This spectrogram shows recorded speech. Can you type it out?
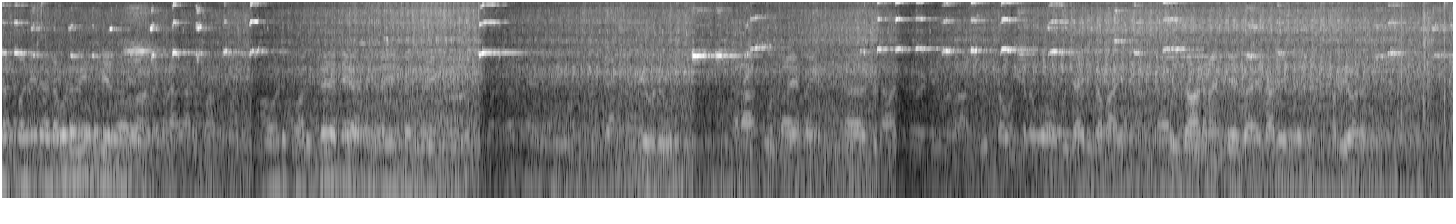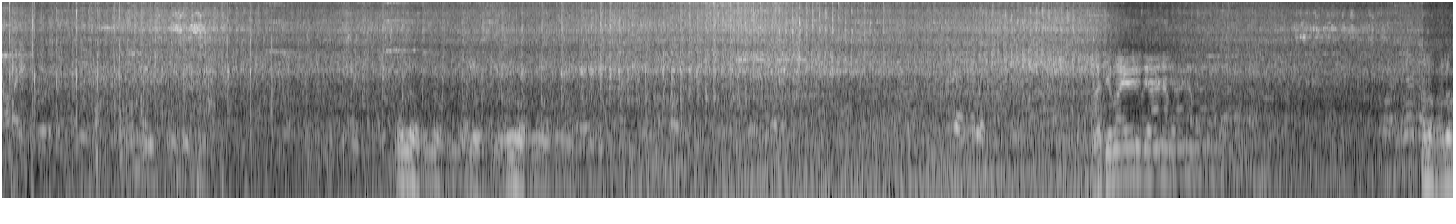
നിർമ്മിതിയിൽ ഇടപെടുകയും ചെയ്യുന്നതാണ് കലാകാരന്മാർ. ആ ഒരു പങ്ക് തന്നെയാണ് ഇടയിൽ നിർവഹിക്കുന്നത് ഈ ഒരു കലാകൂട്ടായ്മയും പ്രവർത്തനവും ഔപചാരികമായി ഉദ്ഘാടനം ചെയ്തതായിട്ട് അറിയിക്കുന്നു അഭിവാദനം. ആദ്യമായ ഒരു ഗാനം. Hello hello.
